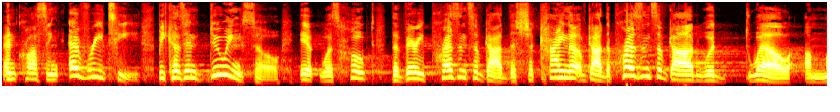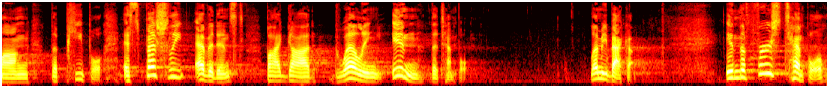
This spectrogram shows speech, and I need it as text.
and crossing every T, because in doing so, it was hoped the very presence of God, the Shekinah of God, the presence of God would dwell among the people, especially evidenced by God dwelling in the temple. Let me back up. In the first temple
